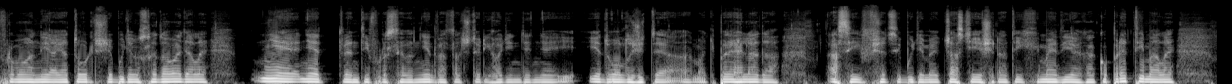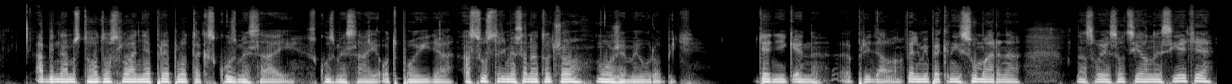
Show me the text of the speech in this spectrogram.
informovaní a ja to určite budem sledovať, ale nie, nie 24-7, nie 24 hodín denne je dôležité mať prehľad a asi všetci budeme častejšie na tých médiách ako predtým, ale aby nám z toho doslova nepreplo, tak skúsme sa aj, skúsme sa aj odpojiť a, a sústreďme sa na to, čo môžeme urobiť. Denník N pridal veľmi pekný sumár na, na svoje sociálne siete,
